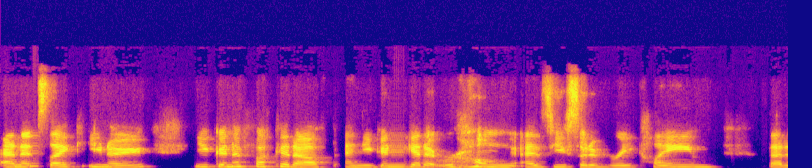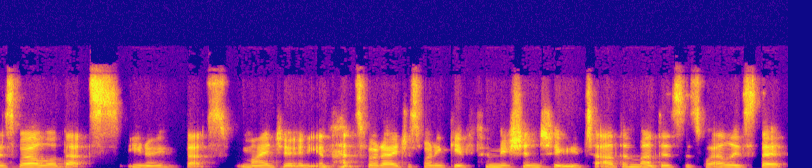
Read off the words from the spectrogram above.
and it's like you know you're going to fuck it up and you're going to get it wrong as you sort of reclaim that as well or that's you know that's my journey and that's what i just want to give permission to to other mothers as well is that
